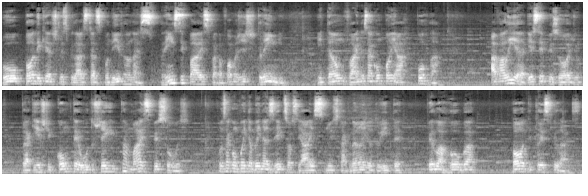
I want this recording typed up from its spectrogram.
O podcast Três Pilares está disponível nas principais plataformas de streaming, então vai nos acompanhar por lá. Avalia esse episódio para que este conteúdo chegue para mais pessoas. Nos acompanhe também nas redes sociais, no Instagram e no Twitter, pelo arroba Pod Três Pilares.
